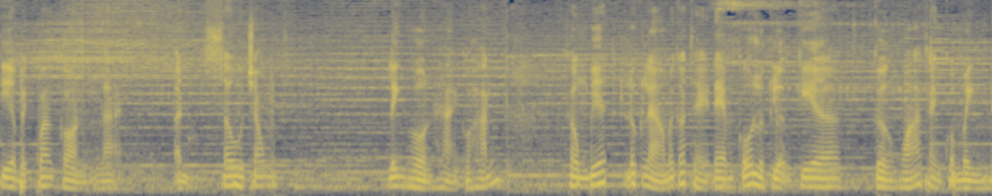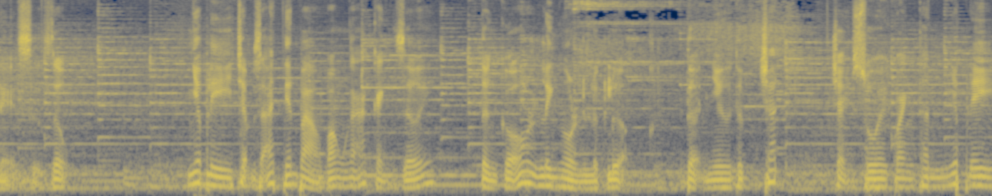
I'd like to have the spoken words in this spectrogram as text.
tia bạch quang còn lại ẩn sâu trong linh hồn hải của hắn. Không biết lúc nào mới có thể đem cố lực lượng kia cường hóa thành của mình để sử dụng. Nhiếp ly chậm rãi tiến vào vong ngã cảnh giới. Từng cỗ linh hồn lực lượng Tựa như thực chất Chạy xuôi quanh thân nhiếp ly.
